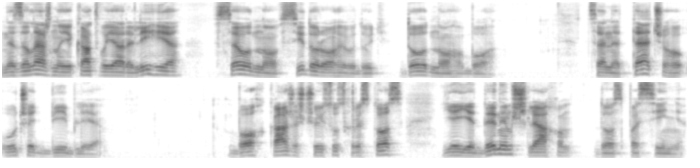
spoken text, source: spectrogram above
незалежно яка твоя релігія, все одно всі дороги ведуть до одного Бога. Це не те, чого учить Біблія. Бог каже, що Ісус Христос є єдиним шляхом до спасіння.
